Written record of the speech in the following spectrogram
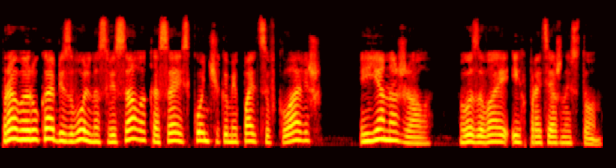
Правая рука безвольно свисала, касаясь кончиками пальцев клавиш, и я нажала, вызывая их протяжный стон.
